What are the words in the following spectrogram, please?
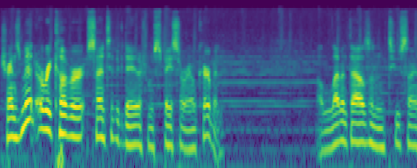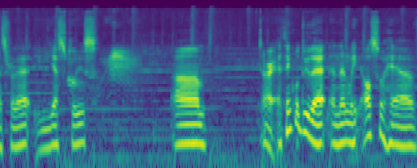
Transmit or recover scientific data from space around Kerbin. 11,002 science for that. Yes, please. Um, Alright, I think we'll do that, and then we also have,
